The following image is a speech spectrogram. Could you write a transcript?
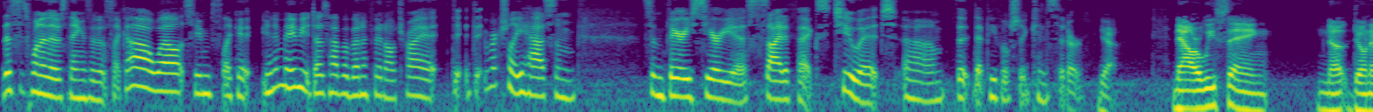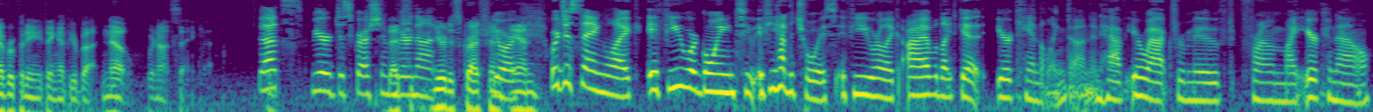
this is one of those things that it's like, oh well, it seems like it. You know, maybe it does have a benefit. I'll try it. It actually has some some very serious side effects to it um, that that people should consider. Yeah. Now, are we saying no? Don't ever put anything up your butt. No, we're not saying that. That's your discretion. That's we're not your discretion, your- and we're just saying like if you were going to if you had the choice if you were like I would like to get ear candling done and have earwax removed from my ear canal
